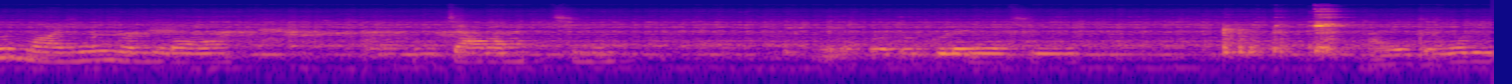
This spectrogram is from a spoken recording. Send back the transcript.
গুড মর্নিং বন্ধুরা। চা বানাচ্ছি। দুধ গুলে নিয়েছি। আর এই যে মুড়ি।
